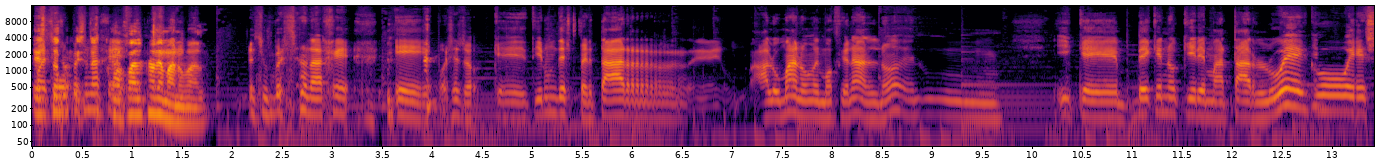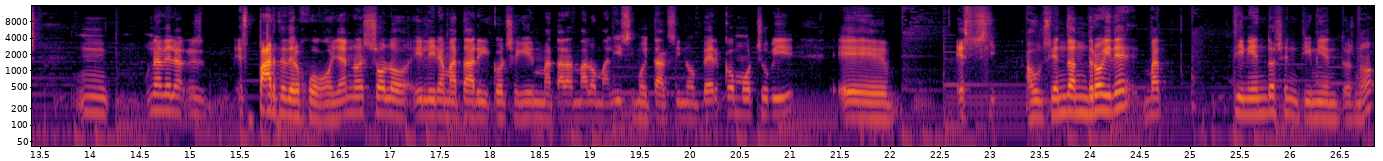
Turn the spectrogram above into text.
Pues es un esto es personaje- como falta de manual. es un personaje, eh, pues eso, que tiene un despertar eh, al humano emocional, ¿no? Y que ve que no quiere matar luego, es mm, una de las. Es parte del juego, ya no es solo el ir a matar y conseguir matar al malo malísimo y tal, sino ver cómo Chubi, eh, es, aun siendo androide, va teniendo sentimientos, ¿no?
